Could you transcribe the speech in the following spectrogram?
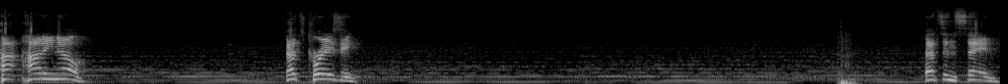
How, how do you know? That's crazy. That's insane.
